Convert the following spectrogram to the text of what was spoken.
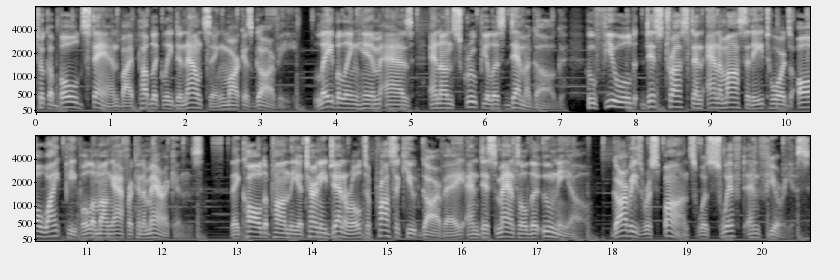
took a bold stand by publicly denouncing Marcus Garvey, labeling him as an unscrupulous demagogue who fueled distrust and animosity towards all white people among African Americans. They called upon the Attorney General to prosecute Garvey and dismantle the UNIO. Garvey's response was swift and furious.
